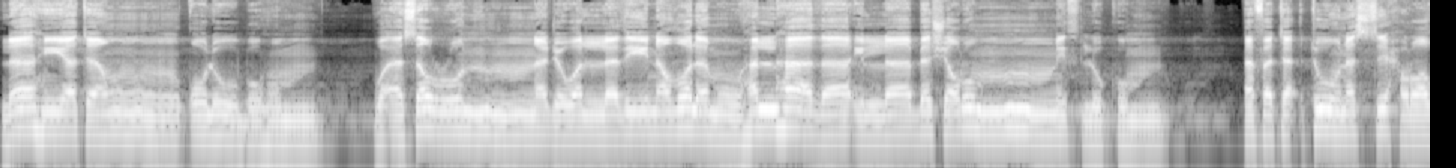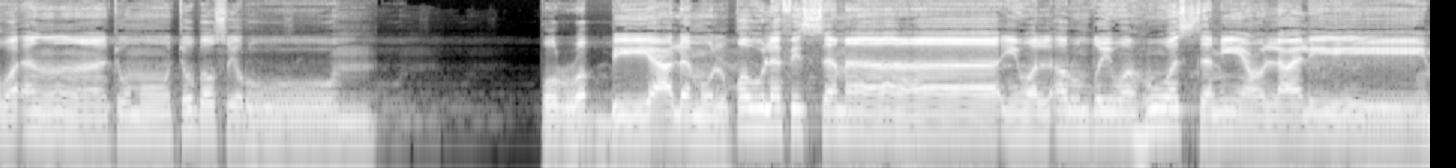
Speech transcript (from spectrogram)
لاهية قلوبهم وأسروا النجوى الذين ظلموا. هل هذا إلا بشر مثلكم؟ أفتأتون السحر وأنتم تبصرون؟ قل ربي يعلم القول في السماء والأرض وهو السميع العليم.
